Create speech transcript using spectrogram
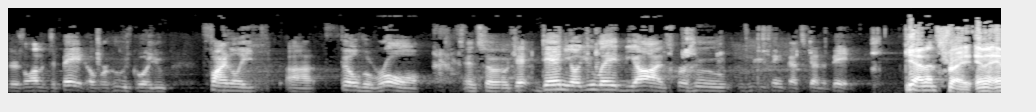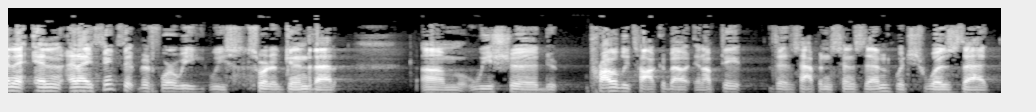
there's a lot of debate over who's going to finally uh, fill the role. And so, D- Daniel, you laid the odds for who, who you think that's going to be. Yeah, that's right. And and and and I think that before we we sort of get into that, um, we should probably talk about an update that has happened since then, which was that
